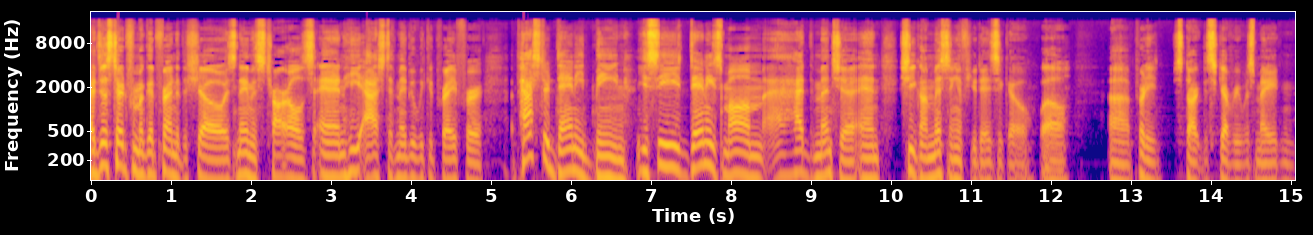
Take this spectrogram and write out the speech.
I just heard from a good friend of the show. His name is Charles, and he asked if maybe we could pray for Pastor Danny Bean. You see, Danny's mom had dementia, and she gone missing a few days ago. Well, uh, pretty stark discovery was made, and,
